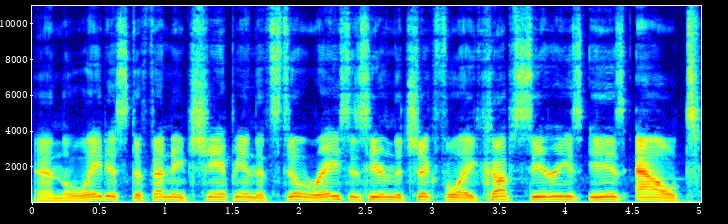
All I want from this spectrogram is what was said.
And the latest defending champion that still races here in the Chick-fil-A Cup Series is out.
